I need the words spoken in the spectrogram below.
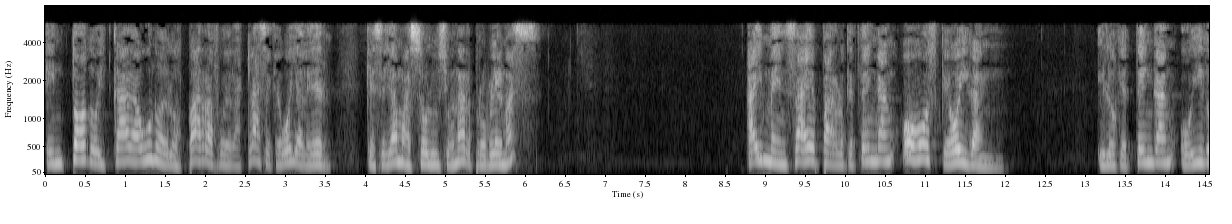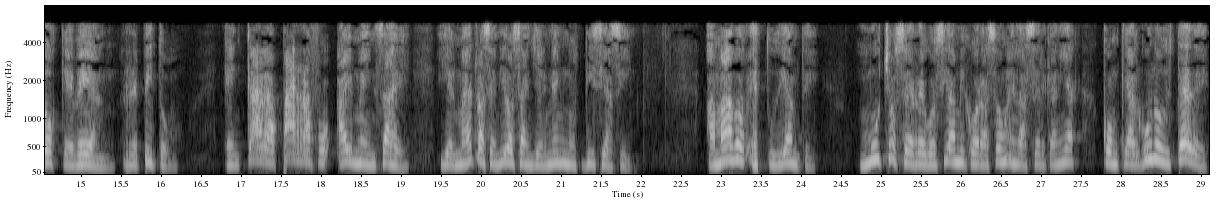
en todo y cada uno de los párrafos de la clase que voy a leer, que se llama Solucionar Problemas, hay mensajes para los que tengan ojos que oigan y los que tengan oídos que vean. Repito, en cada párrafo hay mensaje. Y el maestro ascendido San Germán nos dice así, amados estudiantes, mucho se regocija mi corazón en la cercanía con que algunos de ustedes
